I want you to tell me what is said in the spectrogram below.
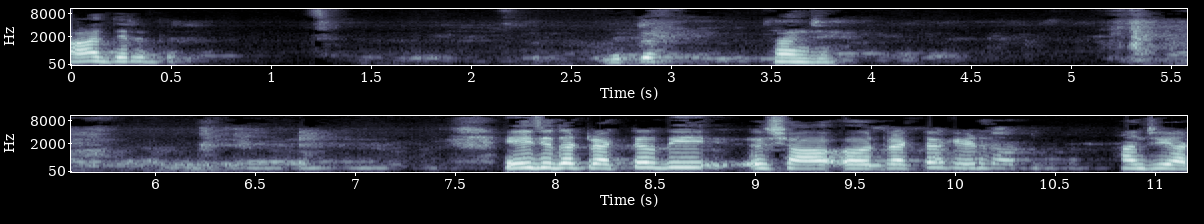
ਆ ਇੱਧਰ ਹਾਂਜੀ। ਇਹ ਜਿਹਦਾ ਟਰੈਕਟਰ ਦੀ ਟਰੈਕਟਰ ਕਿਹੜਾ? ਹਾਂਜੀ 8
